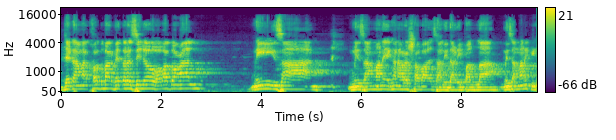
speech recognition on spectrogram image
যেটা আমার খতবার ভেতরে ছিল অবাদল মিজান। মিজান মানে এখানে আমরা সবাই জানি, দাড়ি পাল্লা। মিজান মানে কি?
